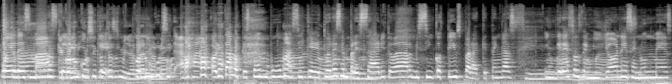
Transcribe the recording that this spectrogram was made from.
puedes más que con un cursito te haces millonario, con un ajá, ahorita lo que está en boom, así que tú eres empresario y te voy a dar mis cinco tips para que tengas ingresos de millones en un mes.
